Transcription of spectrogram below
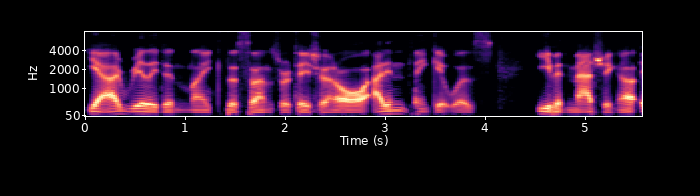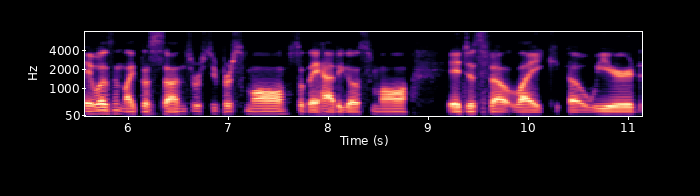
yeah, I really didn't like the Suns rotation at all. I didn't think it was even matching up. It wasn't like the Suns were super small, so they had to go small. It just felt like a weird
